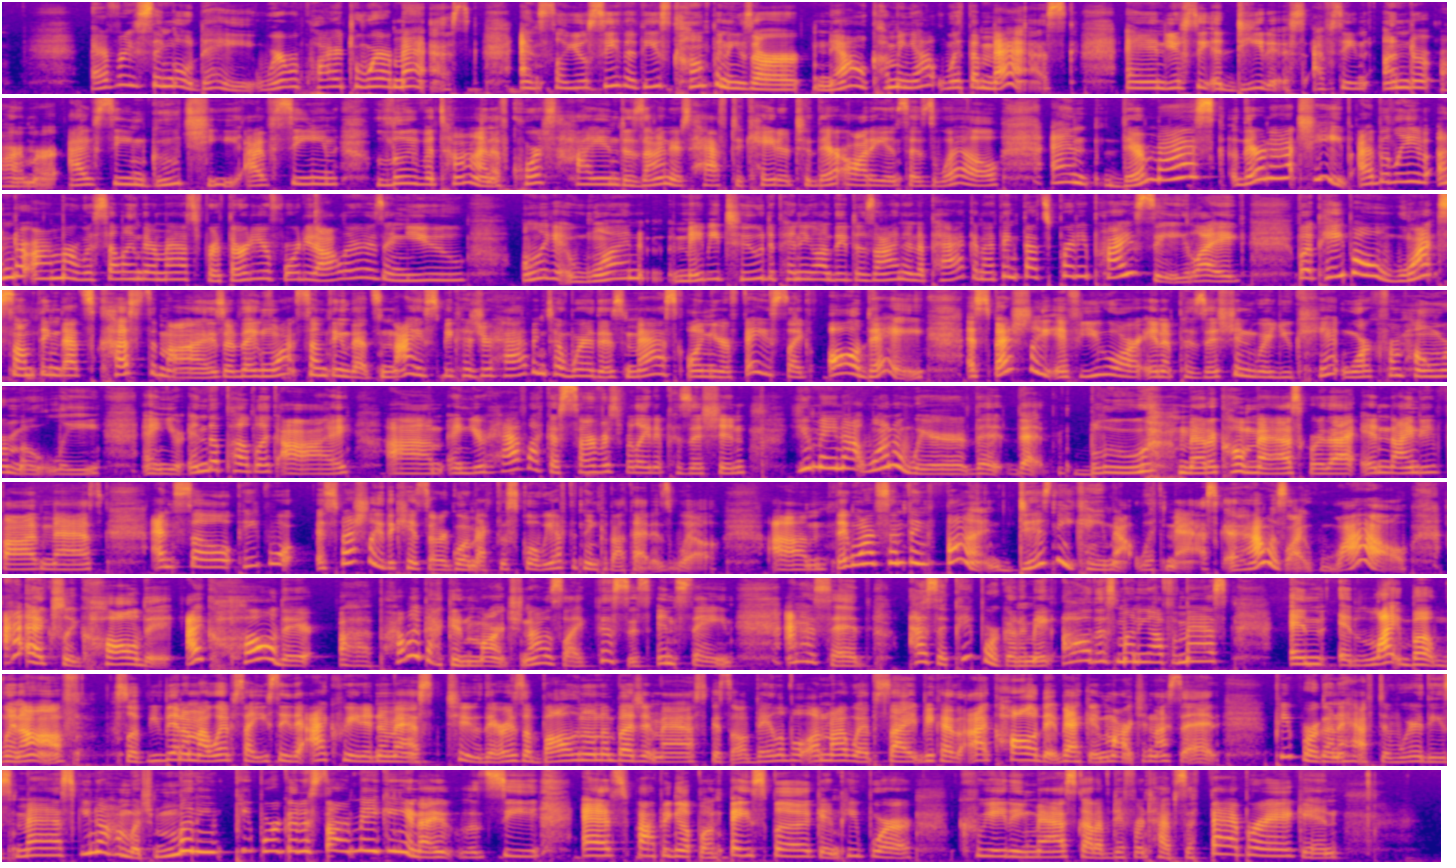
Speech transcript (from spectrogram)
Every single day we're required to wear a mask. And so you'll see that these companies are now coming out with a mask. And you'll see Adidas, I've seen Under Armour, I've seen Gucci, I've seen Louis Vuitton. Of course, high end designers have to cater to their audience as well. And their mask, they're not cheap. I believe Under Armour was selling their mask for 30 or $40, and you only get one, maybe two, depending on the design in a pack. And I think that's pretty pricey. Like, but people want something that's customized or they want something that's nice because you're having to wear this mask on your face like all day, especially if you are in a position where you can't work from home remotely and you're in the public eye um, and you have like a service related position. You may not want to wear that, that blue medical mask or that N95 mask. And so people, especially the kids that are going back to school, we have to think about that as as well. Um, they want something fun. Disney came out with masks, and I was like, wow. I actually called it. I called it uh, probably back in March, and I was like, this is insane. And I said, I said, people are going to make all this money off a mask, and a light bulb went off. So if you've been on my website, you see that I created a mask too. There is a balling on a budget mask. It's available on my website because I called it back in March and I said, people are going to have to wear these masks. You know how much money people are going to start making? And I would see ads popping up on Facebook and people are creating masks out of different types of fabric and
